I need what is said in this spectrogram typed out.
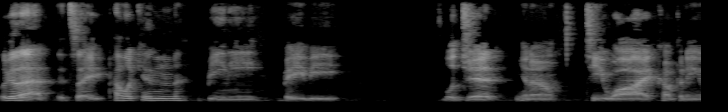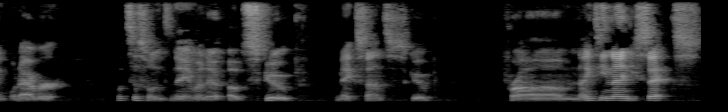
Look at that. It's a pelican beanie baby. Legit, you know, TY company, whatever. What's this one's name? I know. Oh, Scoop. Makes sense. Scoop. From 1996.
